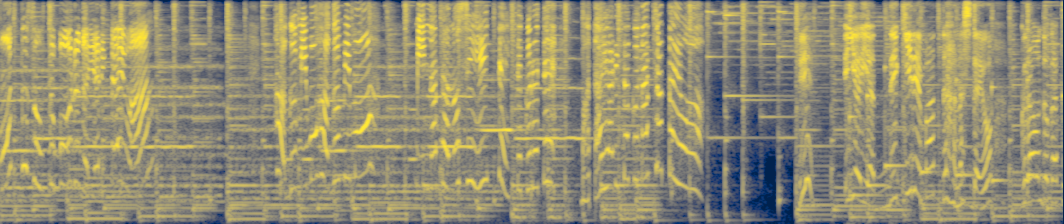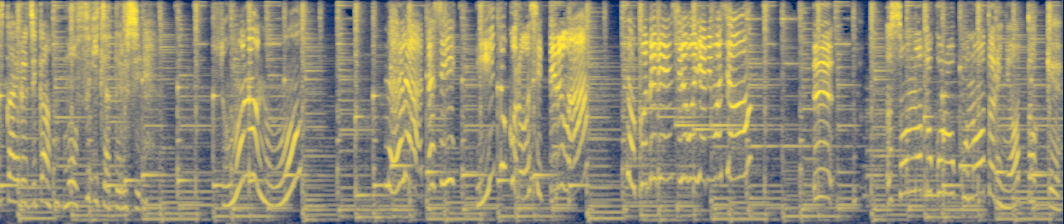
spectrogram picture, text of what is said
もっとソフトボールがやりたいわ。はぐみもはぐみもみんな楽しいって言ってくれてまたやりたくなっちゃったよ。えいやいやできればって話だよ。グラウンドが使える時間もう過ぎちゃってるし。そうなの？なら私いいところを知ってるわにあったっけ？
